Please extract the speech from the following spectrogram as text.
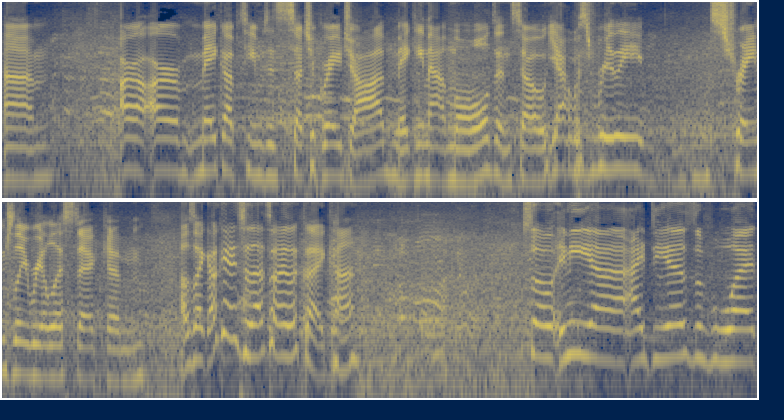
Um, our, our makeup team did such a great job making that mold, and so yeah, it was really strangely realistic. And I was like, okay, so that's what I look like, huh? So, any uh, ideas of what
